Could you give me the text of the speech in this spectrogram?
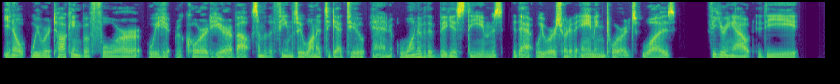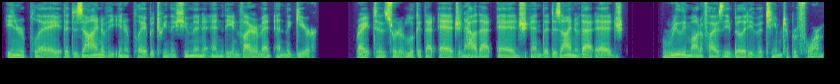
You know, we were talking before we hit record here about some of the themes we wanted to get to. And one of the biggest themes that we were sort of aiming towards was figuring out the interplay, the design of the interplay between the human and the environment and the gear, right? To sort of look at that edge and how that edge and the design of that edge really modifies the ability of a team to perform.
